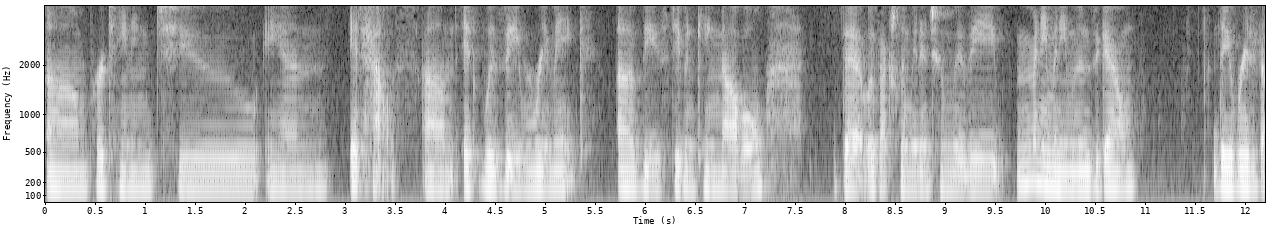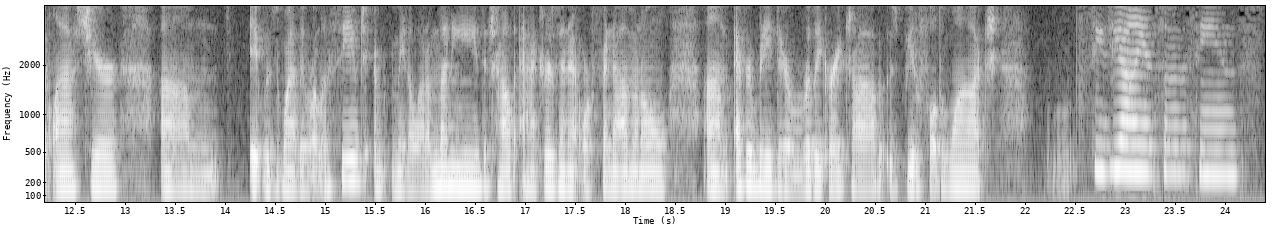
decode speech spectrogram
um, pertaining to an It House. Um, it was a remake of the Stephen King novel that was actually made into a movie many, many moons ago. They rated it last year. Um, it was widely well received. It made a lot of money. The child actors in it were phenomenal. Um, everybody did a really great job. It was beautiful to watch. CGI in some of the scenes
